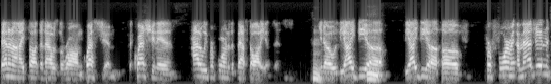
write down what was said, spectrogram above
Ben and I thought that that was the wrong question. The question is, how do we perform to the best audiences? Hmm. You know, the idea the idea of performing imagine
